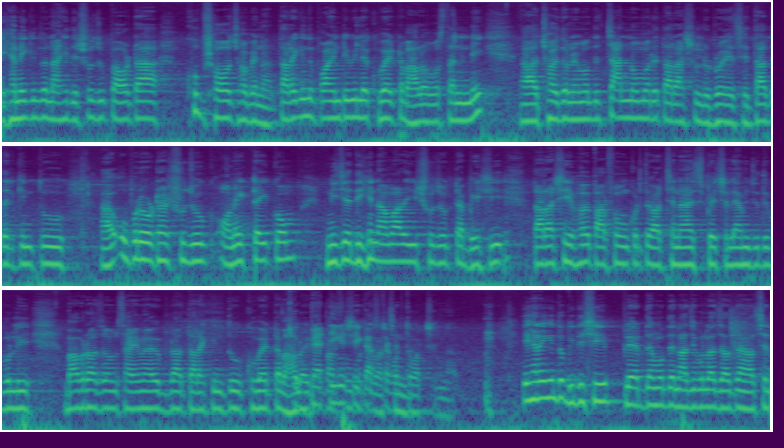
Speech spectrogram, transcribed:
এখানে কিন্তু নাহিদের সুযোগ পাওয়াটা খুব সহজ হবে না। তারা কিন্তু পয়েন্ট টেবিলে খুব একটা ভালো অবস্থানে নেই। ছয় দলের মধ্যে চার নম্বরে তারা আসলে রয়েছে। তাদের কিন্তু উপরে ওঠার সুযোগ অনেকটাই কম। নিচে দিকে নামার এই সুযোগটা বেশি। তারা সেইভাবে পারফর্ম করতে পারছে না। স্পেশালি আমি যদি বলি বাবর আজম সাইম আইবরা তারা কিন্তু খুব একটা ভালো ব্যাটিংয়ে সেই করতে কাজটা করতে পারছেন না। এখানে কিন্তু বিদেশি প্লেয়ারদের মধ্যে নাজিবুল্লাহ জাজরান আছেন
